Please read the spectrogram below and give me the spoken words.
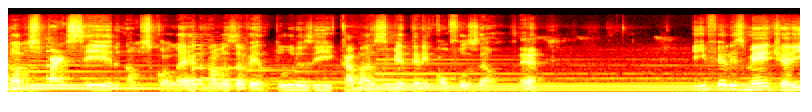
novos parceiros, novos colegas, novas aventuras e acabaram se metendo em confusão, né? Infelizmente aí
